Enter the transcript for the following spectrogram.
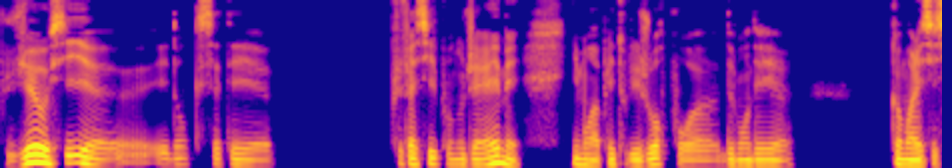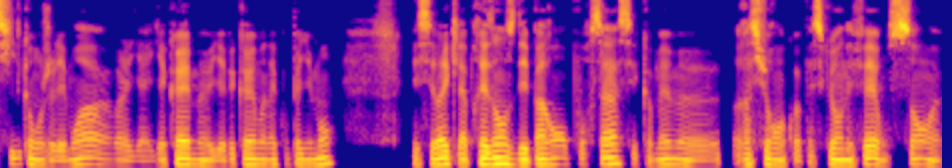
plus vieux aussi, et donc c'était plus facile pour nous de gérer, mais ils m'ont appelé tous les jours pour demander comment allait Cécile, comment j'allais moi. Voilà, il y, a, y a quand même, il y avait quand même un accompagnement. Et c'est vrai que la présence des parents pour ça, c'est quand même rassurant, quoi, parce qu'en effet, on se sent,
